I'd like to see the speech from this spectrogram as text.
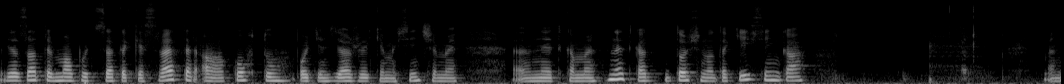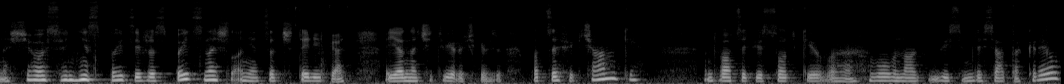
в'язати, мабуть, все-таки светр, а кофту потім зв'яжу якимись іншими е, нитками. Нитка точно такісінька. У мене ще ось одні спиці, вже спиць знайшла. Ні, це 4,5. А я на четвірочки взяла. Пацифік чанки. 20% е, вовна 80 акрил.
